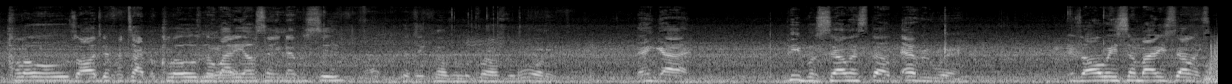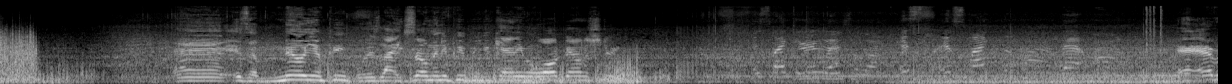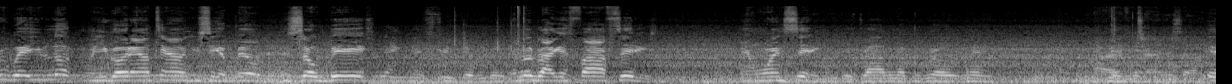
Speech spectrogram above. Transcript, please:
clothes, all different type of clothes nobody else ain't never see. Because they come from across the water. They got people selling stuff everywhere. There's always somebody selling stuff. And it's a million people. It's like so many people you can't even walk down the street. It's like it's, it's, it's like the um, that um And everywhere you look, when you go downtown, you see a building. It's so big. What's the name of that street that we It looks like it's five cities in one city. We just driving up the road, man. Turn this.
